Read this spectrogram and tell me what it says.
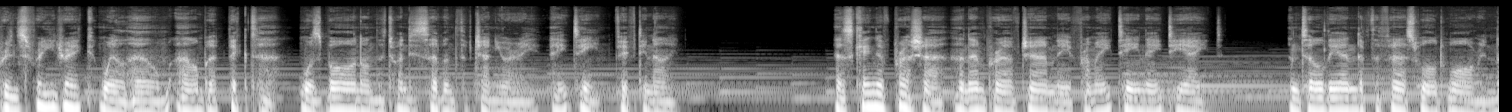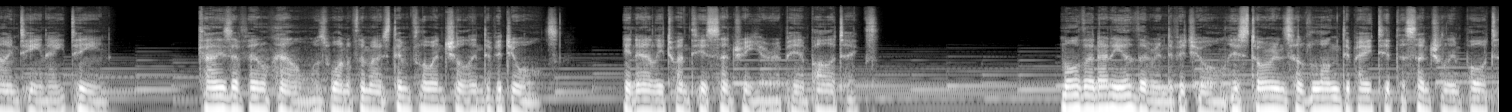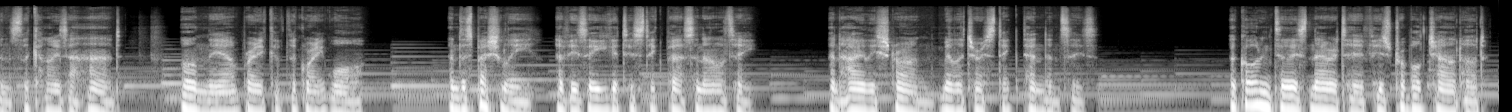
Prince Friedrich Wilhelm Albert Victor was born on the 27th of January 1859. As King of Prussia and Emperor of Germany from 1888 until the end of the First World War in 1918, Kaiser Wilhelm was one of the most influential individuals in early 20th century European politics. More than any other individual, historians have long debated the central importance the Kaiser had on the outbreak of the Great War, and especially of his egotistic personality and highly strung militaristic tendencies. According to this narrative, his troubled childhood,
